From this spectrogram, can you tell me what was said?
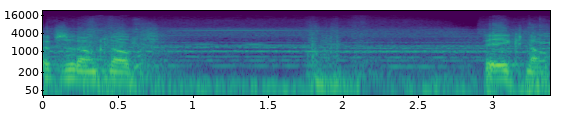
Y-Knopf. B-Knopf.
